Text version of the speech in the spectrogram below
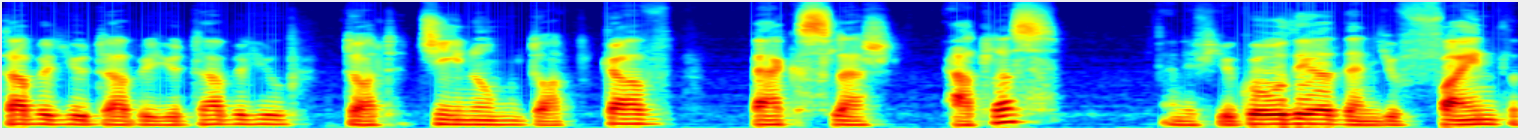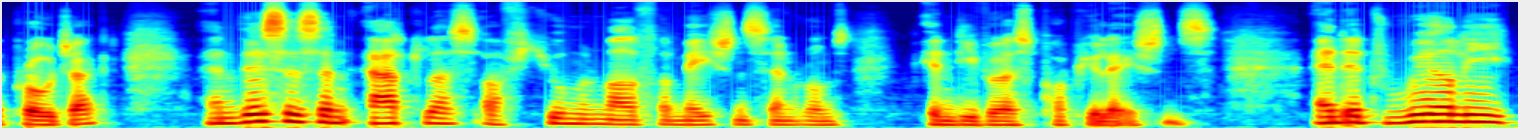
www.genome.gov backslash atlas. And if you go there, then you find the project. And this is an atlas of human malformation syndromes in diverse populations. And it really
